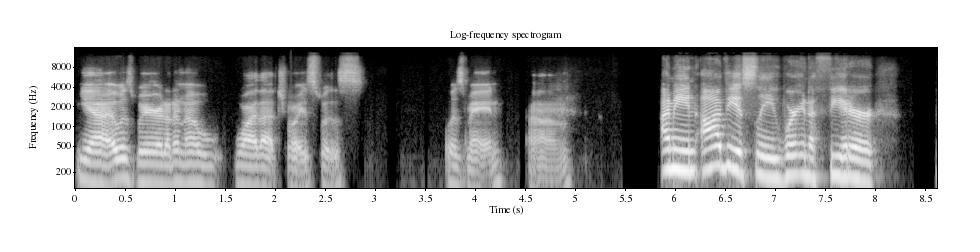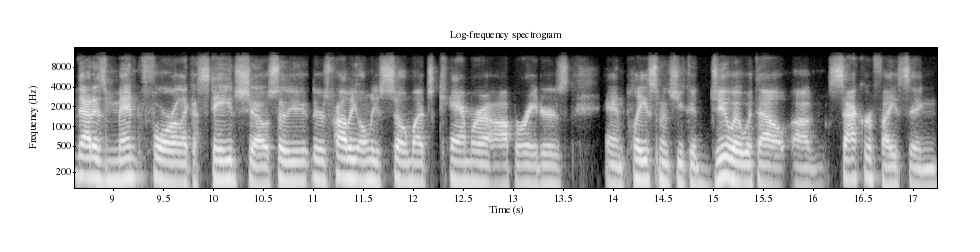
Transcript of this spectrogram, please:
yeah. It was weird. I don't know why that choice was was made. Um, I mean, obviously, we're in a theater that is meant for like a stage show, so you, there's probably only so much camera operators and placements you could do it without uh, sacrificing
